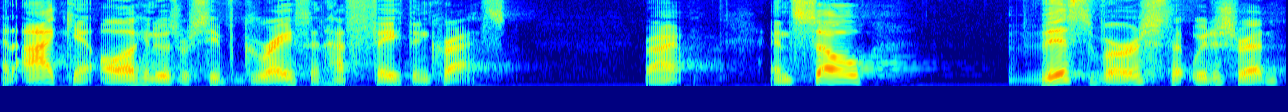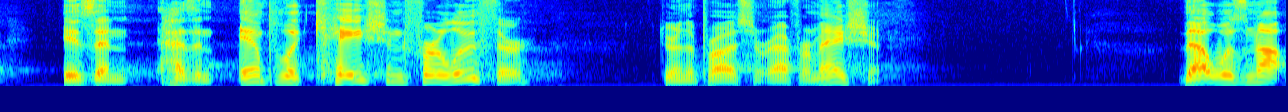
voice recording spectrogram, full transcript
and I can't. All I can do is receive grace and have faith in Christ, right? And so, this verse that we just read is an, has an implication for Luther during the Protestant Reformation. That was not,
